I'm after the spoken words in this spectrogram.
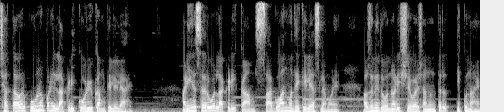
छतावर पूर्णपणे लाकडी कोरीवकाम केलेले आहे. आणि हे सर्व लाकडी काम सागवानमध्ये केले असल्यामुळे अजूनही दोन अडीचशे वर्षानंतर टिकून आहे.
